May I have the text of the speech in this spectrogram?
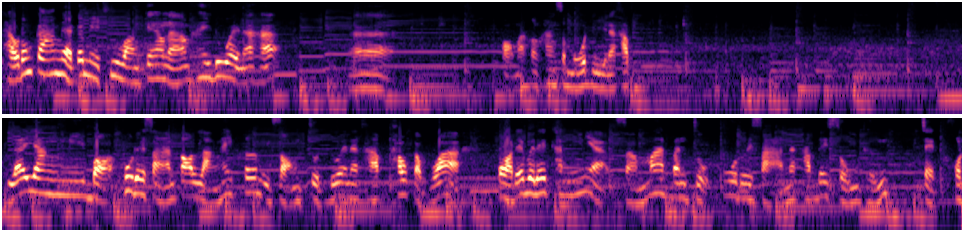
แถวตรงกลางเนี่ยก็มีที่วางแก้วน้ำให้ด้วยนะฮะอ่าออกมาค่อนข้างสมูทดีนะครับ และยังมีเบาะผู้โดยสารตอนหลังให้เพิ่มอีก 2 จุดด้วยนะครับ เท่ากับว่า Ford Everest คันนี้เนี่ยสามารถบรรจุผู้โดยสารนะครับได้สูงถึง 7 คน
